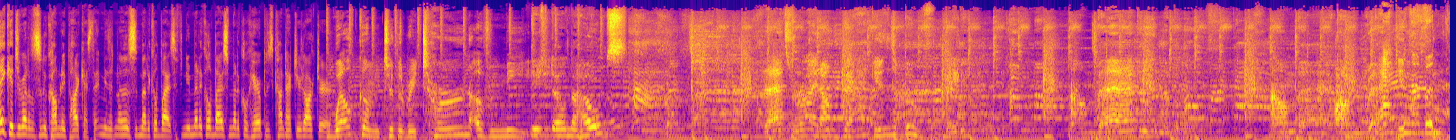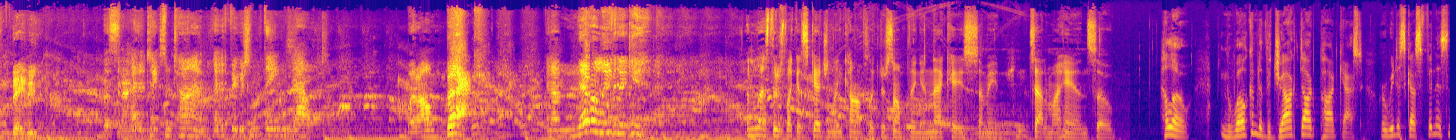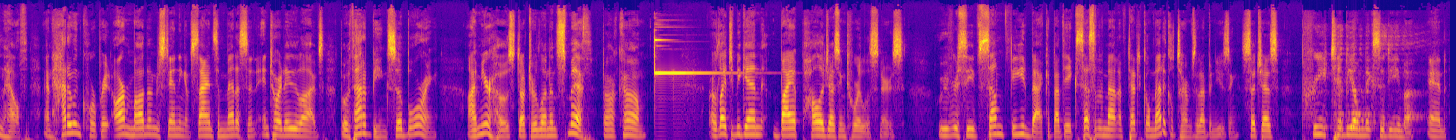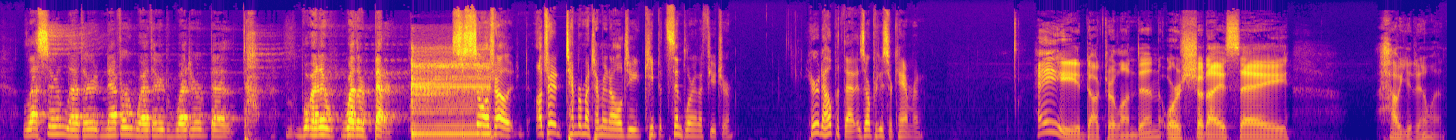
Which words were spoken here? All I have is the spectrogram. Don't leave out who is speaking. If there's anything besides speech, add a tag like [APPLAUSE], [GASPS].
Speaker 1: Hey kids, you're about to listen to a comedy podcast. That means that this is medical advice. If you need medical advice or medical care, please contact your doctor.
Speaker 2: Welcome to the return of me.
Speaker 1: Digital in the house.
Speaker 2: That's right, I'm back in the booth, baby. I'm back in the booth. I'm back. I'm back in the booth, baby. Listen, I had to take some time, had to figure some things out. But I'm back, and I'm never leaving again. Unless there's like a scheduling conflict or something. In that case, I mean, it's out of my hands, so.
Speaker 1: Hello, and welcome to the Jock Doc Podcast, where we discuss fitness and health and how to incorporate our modern understanding of science and medicine into our daily lives, but without it being so boring. I'm your host, Dr. LondonSmith.com. I would like to begin by apologizing to our listeners. We've received some feedback about the excessive amount of technical medical terms that I've been using, such as pretibial myxedema and lesser leather, never weathered, weather, be- weather, weather better. So I'll try, I'll try to temper my terminology, keep it simpler in the future. Here to help with that is our producer Cameron.
Speaker 3: Hey, Dr. London, or should I say how you doing?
